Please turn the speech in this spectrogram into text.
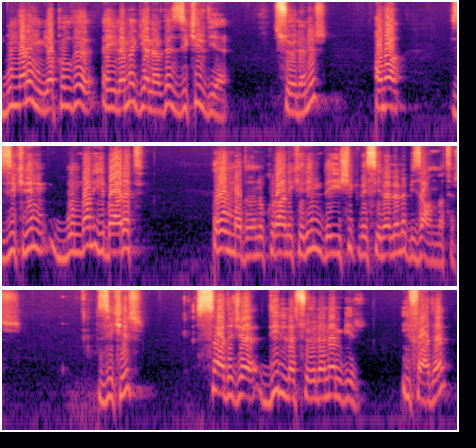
Bunların yapıldığı eyleme genelde zikir diye söylenir. Ama zikrin bundan ibaret olmadığını Kur'an-ı Kerim değişik vesilelerle bize anlatır. Zikir sadece dille söylenen bir ifade,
